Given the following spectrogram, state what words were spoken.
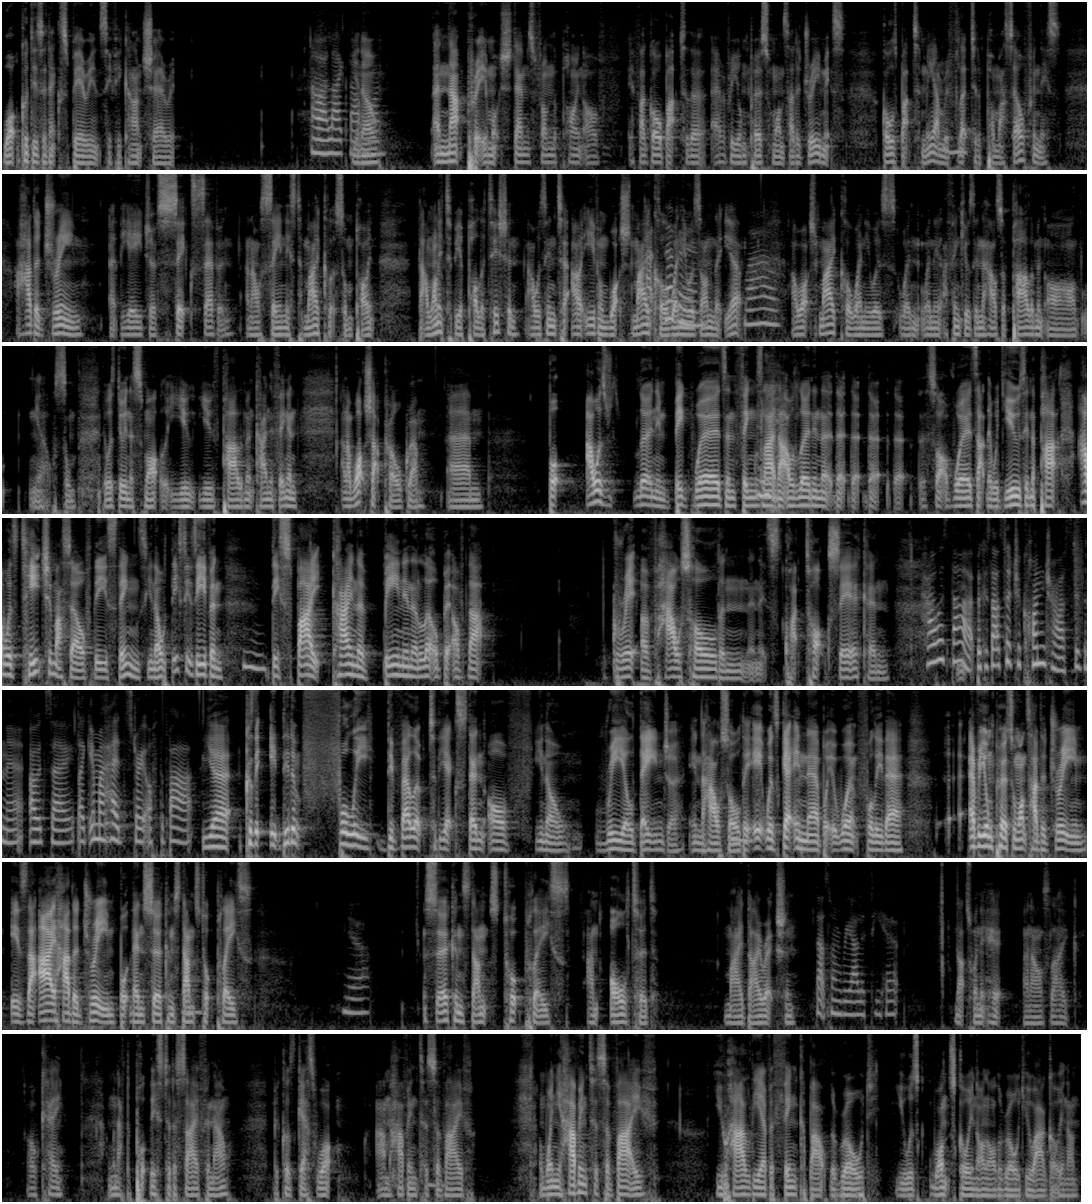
what good is an experience if you can't share it? oh i like that you know, one and that pretty much stems from the point of if I go back to the every young person once had a dream, it's goes back to me. I'm reflecting upon myself in this. I had a dream at the age of six, seven, and I was saying this to Michael at some point that I wanted to be a politician. I was into. I even watched Michael when he was on the yeah. wow I watched Michael when he was when when he, I think he was in the House of Parliament or you know some they was doing a small youth, youth Parliament kind of thing and and I watched that program. Um, but I was learning big words and things like that. I was learning the the, the, the, the the sort of words that they would use in the part. I was teaching myself these things. You know, this is even mm. despite kind of being in a little bit of that grit of household and, and it's quite toxic and how is that because that's such a contrast isn't it i would say like in my head straight off the bat yeah because it, it didn't fully develop to the extent of you know real danger in the household. Mm. It, it was getting there but it weren't fully there. Every young person once had a dream is that i had a dream but then circumstance took place. Yeah. Circumstance took place and altered my direction. That's when reality hit. That's when it hit and i was like okay i'm gonna have to put this to the side for now because guess what? I'm having to mm. survive. And when you're having to survive you hardly ever think about the road you was once going on or the road you are going on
